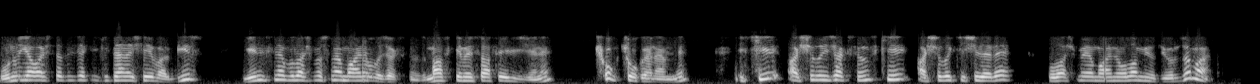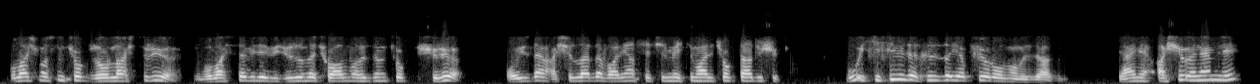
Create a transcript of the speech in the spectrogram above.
Bunu yavaşlatacak iki tane şey var. Bir, yenisine bulaşmasına mani olacaksınız. Maske mesafe hijyeni çok çok önemli. İki, aşılayacaksınız ki aşılı kişilere bulaşmaya mani olamıyor diyoruz ama bulaşmasını çok zorlaştırıyor. Bulaşsa bile vücudunda çoğalma hızını çok düşürüyor. O yüzden aşılarda varyant seçilme ihtimali çok daha düşük. Bu ikisini de hızla yapıyor olmamız lazım. Yani aşı önemli.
